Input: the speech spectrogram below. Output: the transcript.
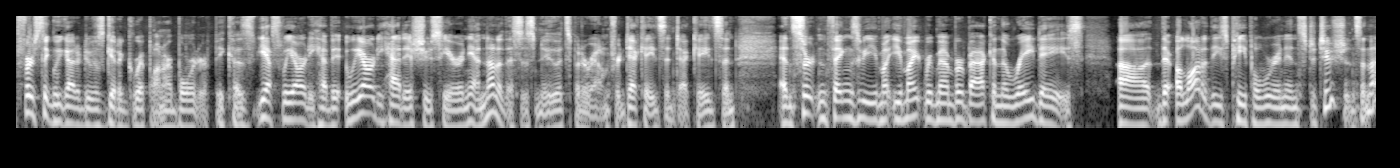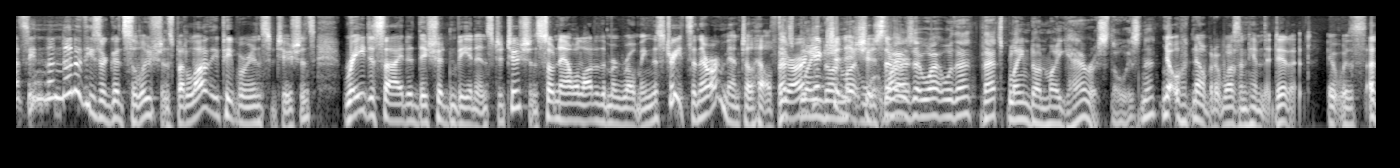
first thing we got to do is get a grip on our border because yes, we already have it. We already had issues here, and yeah, none of this is new. It's been around for decades and decades, and and certain things we, you might you might remember back in the Rae days. Uh, there, a lot of these people were in institutions, and that's none of these are good solutions. But a lot of these people were in institutions. Rae decided they shouldn't be in institutions, so now a lot of them are roaming the streets, and there are mental health, that's there are addiction on, issues. Why, why are, is that? Why, well, that that's blamed on Mike Harris, though, isn't it? No, no, but it wasn't him that did it. It was uh,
